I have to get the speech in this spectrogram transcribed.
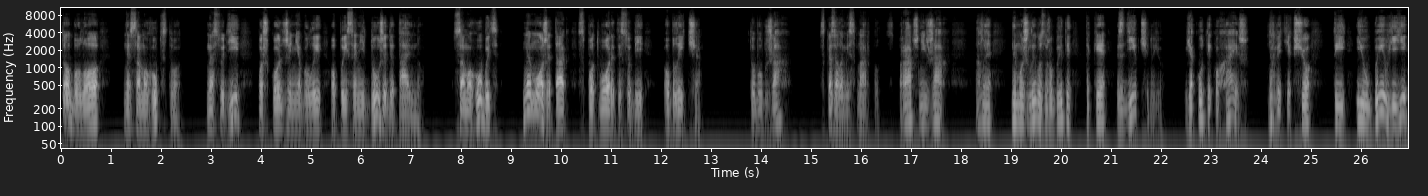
то було не самогубство. На суді пошкодження були описані дуже детально. Самогубець не може так спотворити собі обличчя. То був жах, сказала міс Марпл, справжній жах, але неможливо зробити таке з дівчиною, яку ти кохаєш, навіть якщо ти і убив її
